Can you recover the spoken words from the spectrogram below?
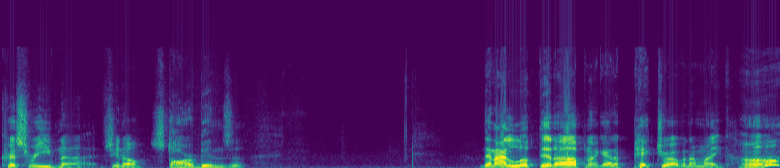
Chris Reeve knives, you know, Starbenza. Then I looked it up and I got a picture of it. I'm like, huh?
